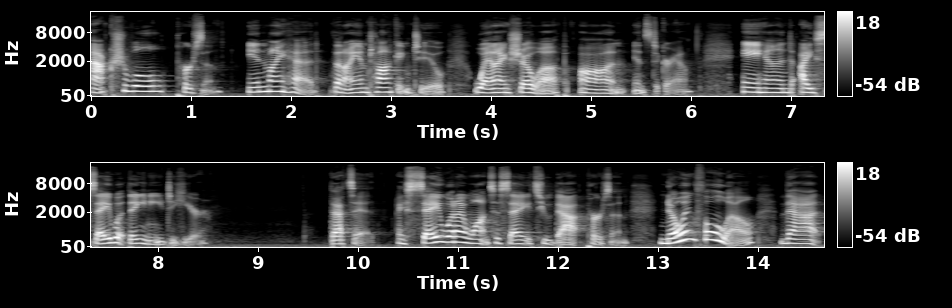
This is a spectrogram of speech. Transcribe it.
actual person in my head that I am talking to when I show up on Instagram. And I say what they need to hear. That's it. I say what I want to say to that person, knowing full well that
